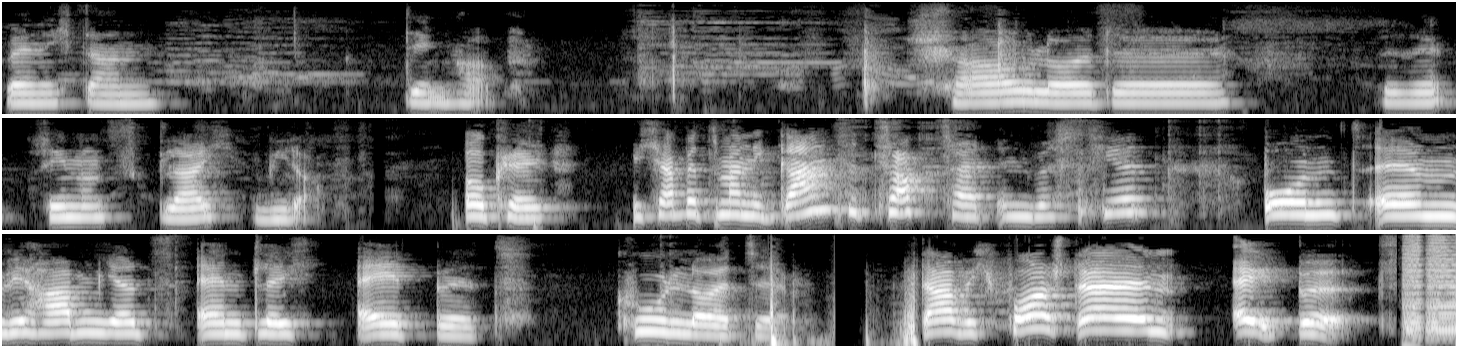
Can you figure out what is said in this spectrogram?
wenn ich dann Ding hab. Ciao, Leute. Wir sehen uns gleich wieder. Okay, ich habe jetzt meine ganze Zockzeit investiert Und ähm, wir haben jetzt endlich 8-Bit. Cool, Leute. Darf ich vorstellen? 8-Bit.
